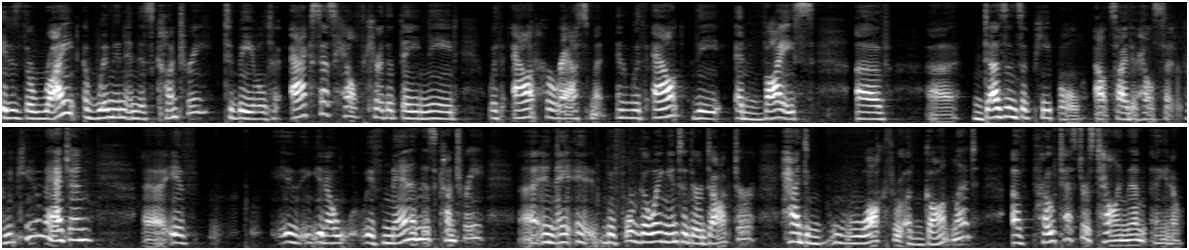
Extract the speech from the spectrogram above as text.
it is the right of women in this country to be able to access health care that they need without harassment and without the advice of uh, dozens of people outside their health center. I mean, can you imagine uh, if, you know, if men in this country, uh, in, before going into their doctor, had to walk through a gauntlet of protesters telling them, you know,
